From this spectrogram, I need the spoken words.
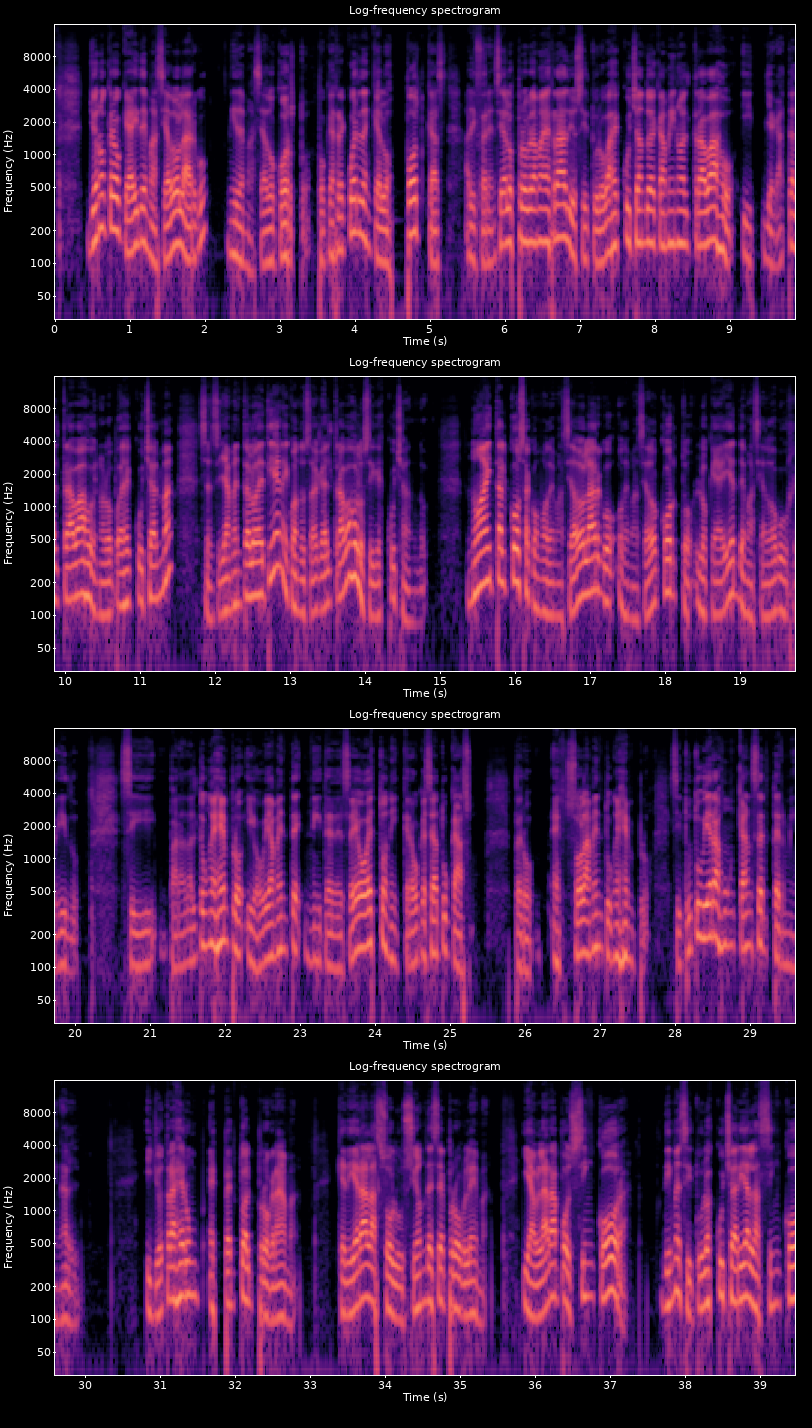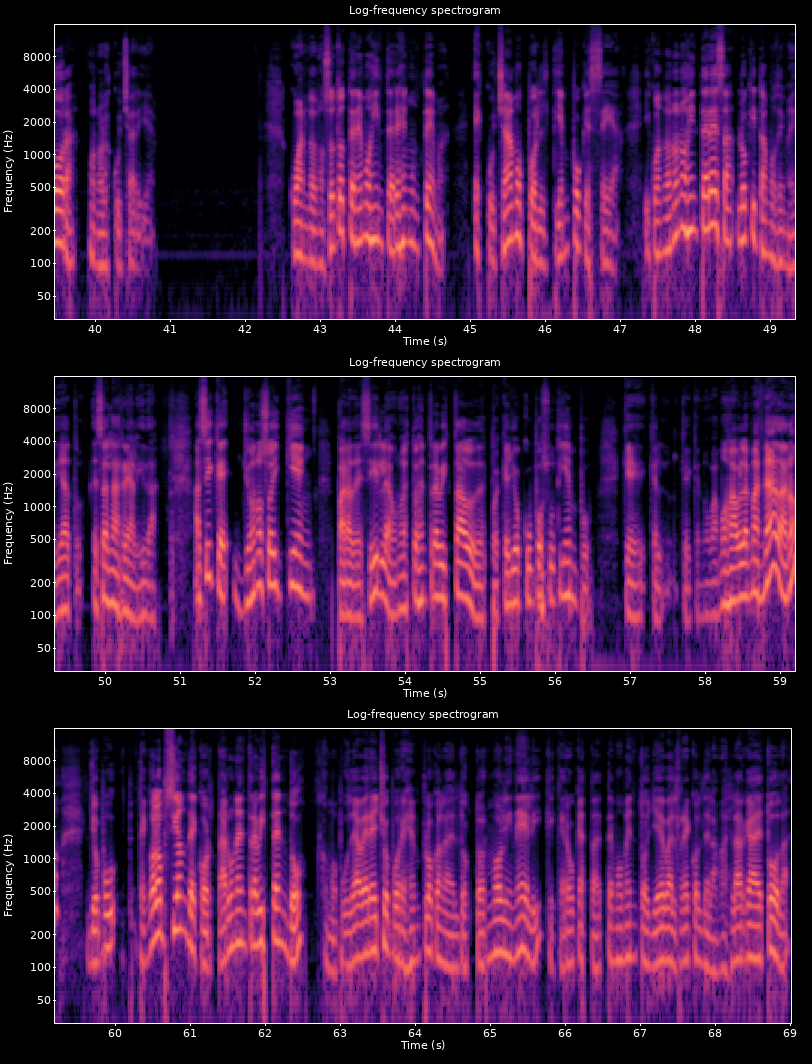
Yo no creo que hay demasiado largo ni demasiado corto. Porque recuerden que los podcasts, a diferencia de los programas de radio, si tú lo vas escuchando de camino al trabajo y llegaste al trabajo y no lo puedes escuchar más, sencillamente lo detiene y cuando salga del trabajo lo sigue escuchando. No hay tal cosa como demasiado largo o demasiado corto, lo que hay es demasiado aburrido. Si, para darte un ejemplo, y obviamente ni te deseo esto ni creo que sea tu caso, pero es solamente un ejemplo. Si tú tuvieras un cáncer terminal, y yo trajera un experto al programa que diera la solución de ese problema y hablara por cinco horas, dime si tú lo escucharías las cinco horas o no lo escucharías. Cuando nosotros tenemos interés en un tema, escuchamos por el tiempo que sea. Y cuando no nos interesa, lo quitamos de inmediato. Esa es la realidad. Así que yo no soy quien para decirle a uno de estos entrevistados, después que yo ocupo su tiempo, que, que, que no vamos a hablar más nada, ¿no? Yo tengo la opción de cortar una entrevista en dos como pude haber hecho, por ejemplo, con la del doctor Molinelli, que creo que hasta este momento lleva el récord de la más larga de todas,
